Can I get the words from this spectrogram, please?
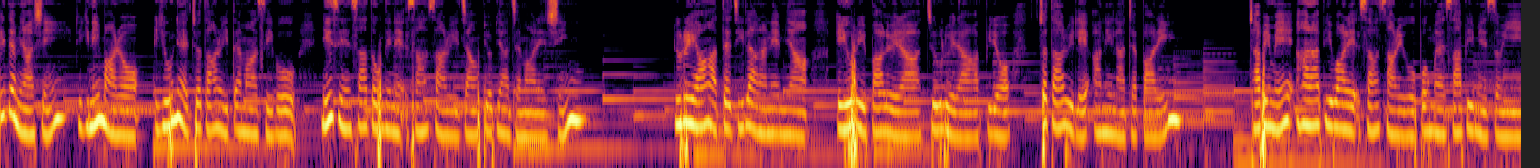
ရိသတ်များရှင်ဒီကနေ့မှာတော့အယိုးနဲ့ကြွက်သားတွေတန်မာစီဖို့နေ့စဉ်စားသုံးတဲ့အစားအစာတွေအကြောင်းပြောပြချင်ပါတယ်ရှင်လူတွေဟာအသက်ကြီးလာတာနဲ့အမျှအယိုးတွေပါလွယ်တာကျိုးလွယ်တာပြီးတော့ကြွက်သားတွေလည်းအားနေလာတတ်ပါတယ်ဒါပေမဲ့အာဟာရပြည့်ဝတဲ့အစားအစာတွေကိုပုံမှန်စားပြည့်မယ်ဆိုရင်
